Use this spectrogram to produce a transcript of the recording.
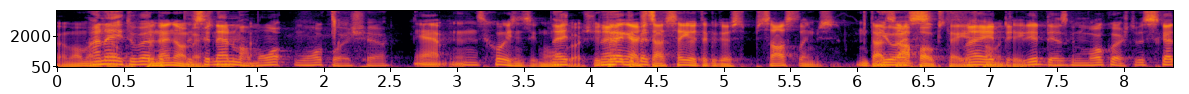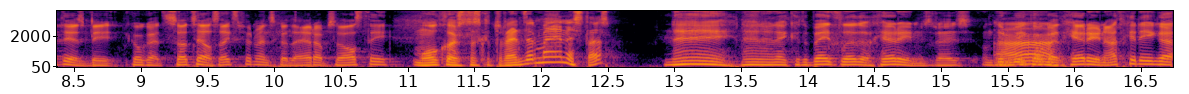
uh, momentā. Ah, nē, tu vari, bet nenomirsti. tas ir nenormāli mo mokoši. Jā. Jā, es hoizinu, cik mokoši. Tu nē, vienkārši tāpēc- tā sajūta, ka tu esi saslims. Nu, Jo es- apaugstējies. Nē, ir, pamatīgi. ir diezgan mokoši. Tu skaties, bija kaut kāds sociāls eksperiments kādā Eiropas valstī. Mokošs tas, ka tu redzi ar mēnesi. Tas? Nē, nē, nē, nē kad tu beidz lietot heroīnu uzreiz. Un tur ah. bija Ā. kaut kāda heroīna atkarīgā,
